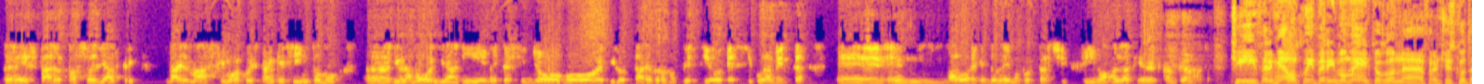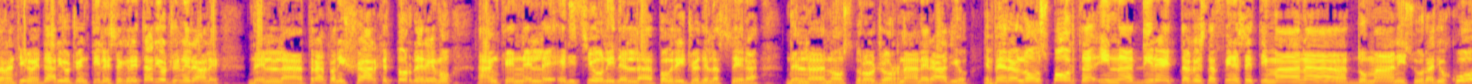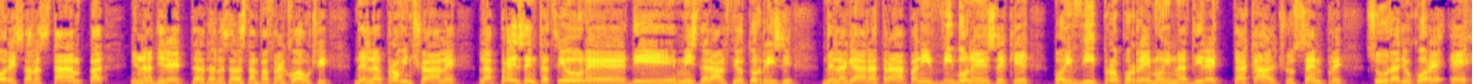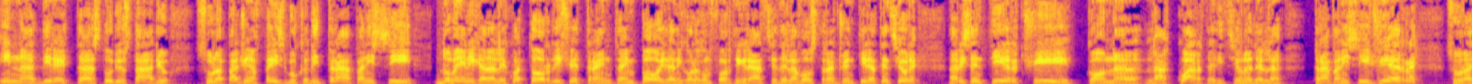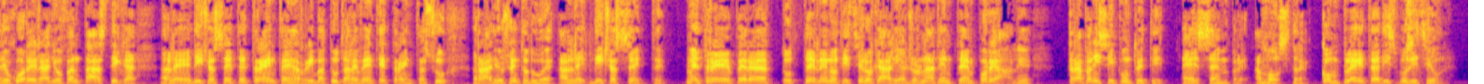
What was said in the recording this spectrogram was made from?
per stare al passo degli altri dà il massimo e questo è anche sintomo eh, di una voglia di mettersi in gioco e di lottare per un obiettivo che sicuramente eh, è un valore che dovremo portarci fino alla fine del campionato. Ci fermiamo qui per il momento con eh, Francesco Tarantino e Dario Gentile, segretario generale del Trapani Shark. Torneremo anche nelle edizioni del pomeriggio e della sera del nostro giornale radio. E per lo sport in diretta questa fine settimana, domani su Radio Cuore, sala stampa, in diretta dal dalla sala stampa Franco Auci del Provinciale la presentazione di mister Alfio Torrisi della gara Trapani-Vibonese che poi vi proporremo in diretta calcio sempre su Radio Cuore e in diretta Studio Stadio sulla pagina Facebook di Trapani Sì domenica dalle 14.30 in poi. Da Nicola Conforti grazie della vostra gentile attenzione a risentirci con la quarta edizione del Trapani CGR su Radio Cuore e Radio Fantastica alle 17.30 in ribattuta alle 20.30 su Radio 102 alle 17. Mentre per tutte le notizie locali aggiornate in tempo reale, trapanisi.it è sempre a vostra completa disposizione.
